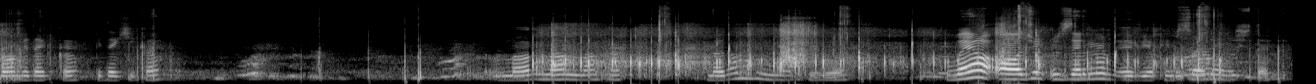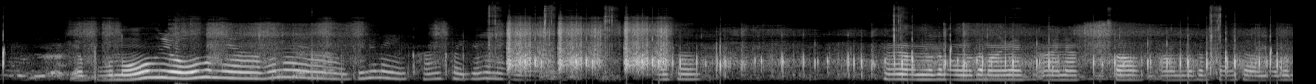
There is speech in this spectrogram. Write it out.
Son bir dakika, bir dakika. Lan lan lan ha. Neden bunlar geliyor? Veya ağacın üzerine bir ev yapayım söyleyin işte. Ya bu ne oluyor oğlum ya? Bu ne ya? Gülmeyin kanka gülmeyin. Aha. Anladım anladım aynen aynen aynen. Tamam anladım kanka anladım.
